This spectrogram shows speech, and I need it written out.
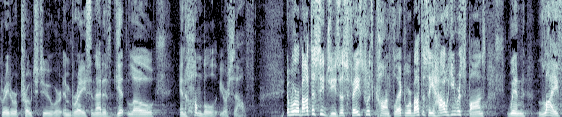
greater approach to or embrace, and that is get low and humble yourself. And we're about to see Jesus faced with conflict. We're about to see how he responds when life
